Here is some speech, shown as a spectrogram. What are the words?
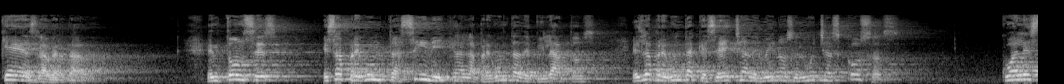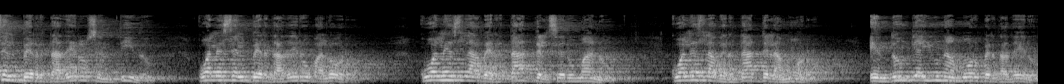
¿qué es la verdad? Entonces, esa pregunta cínica, la pregunta de Pilatos, es la pregunta que se echa de menos en muchas cosas. ¿Cuál es el verdadero sentido? ¿Cuál es el verdadero valor? ¿Cuál es la verdad del ser humano? ¿Cuál es la verdad del amor? ¿En dónde hay un amor verdadero?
